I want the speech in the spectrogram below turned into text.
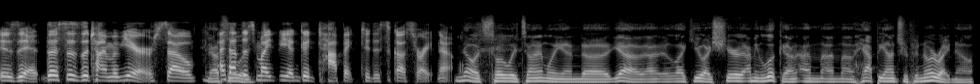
is it. This is the time of year. So Absolutely. I thought this might be a good topic to discuss right now. No, it's totally timely. And uh, yeah, like you, I share. I mean, look, I'm, I'm a happy entrepreneur right now.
